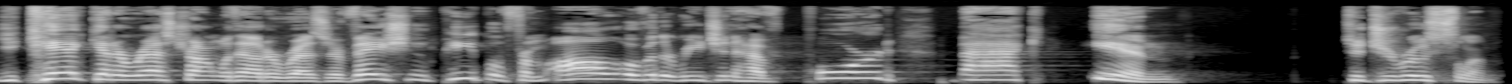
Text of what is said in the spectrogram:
You can't get a restaurant without a reservation. People from all over the region have poured back in to Jerusalem.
